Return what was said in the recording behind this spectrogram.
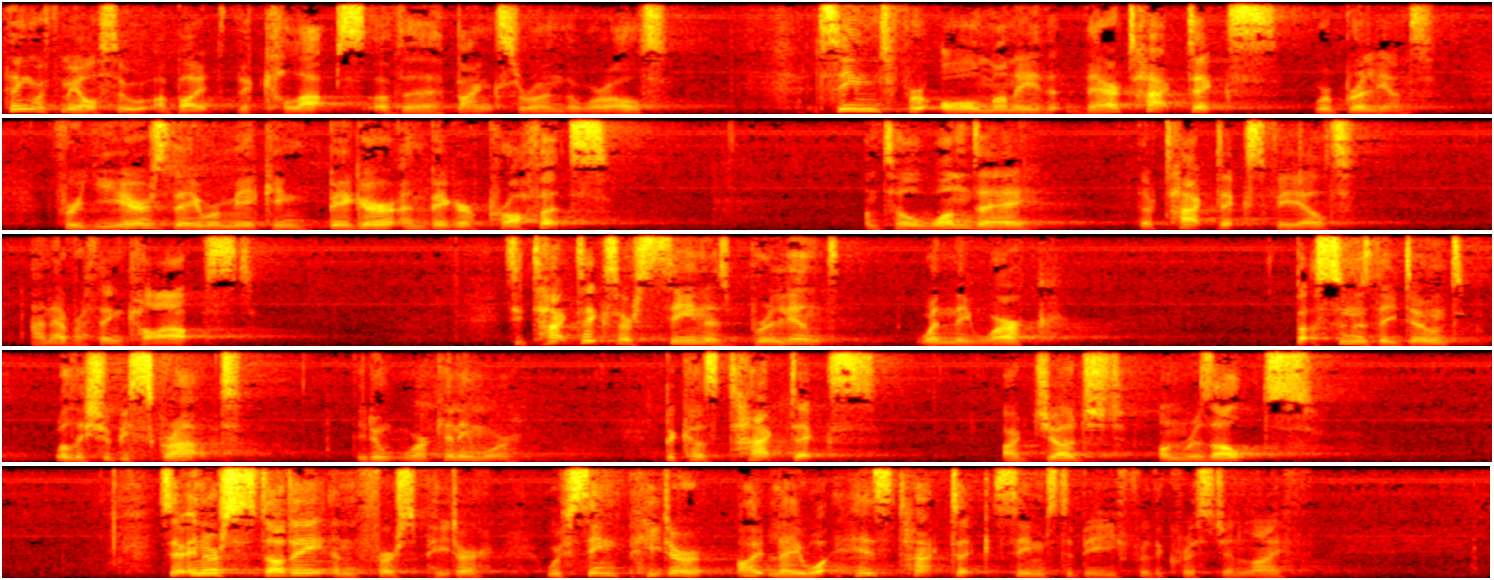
Think with me also about the collapse of the banks around the world. It seemed for all money that their tactics were brilliant. For years, they were making bigger and bigger profits until one day their tactics failed and everything collapsed. See, tactics are seen as brilliant when they work, but as soon as they don't, well, they should be scrapped. They don't work anymore because tactics are judged on results. So, in our study in 1 Peter, we've seen Peter outlay what his tactic seems to be for the Christian life.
